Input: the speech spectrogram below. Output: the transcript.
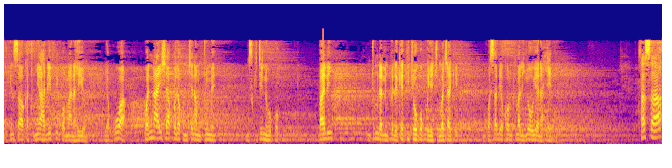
Lakini sawa wakatumia hadithi kwa maana hiyo ya kuwa kwa nini Aisha hakwenda kumchana mtume msikitini huko. Bali mtume alimpelekea kichwa huko kwenye chumba chake kwa sababu ya kuwa mtume alijua huyu ana hedhi sasa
